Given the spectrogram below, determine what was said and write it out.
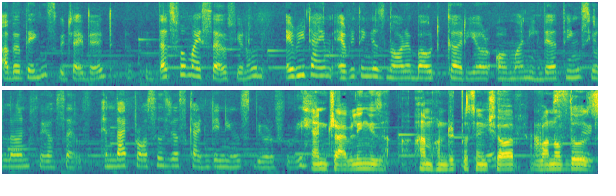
other things which I did. That's for myself. You know, every time everything is not about career or money. There are things you learn for yourself, and that process just continues beautifully. And traveling is, I'm 100% Yes, sure, one of those.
